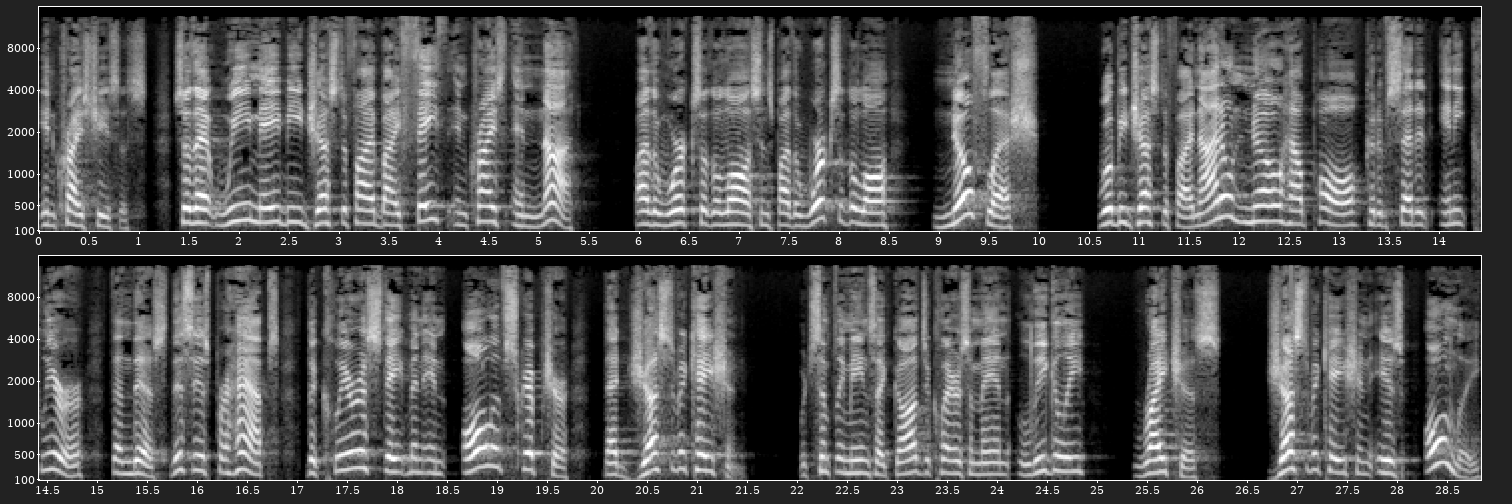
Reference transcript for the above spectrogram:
in Christ Jesus, so that we may be justified by faith in Christ and not by the works of the law, since by the works of the law, no flesh will be justified. Now, I don't know how Paul could have said it any clearer than this. This is perhaps the clearest statement in all of Scripture that justification, which simply means that God declares a man legally righteous, justification is only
